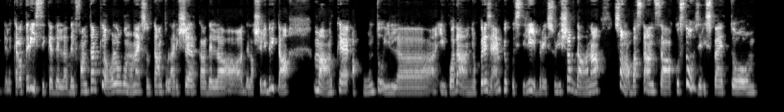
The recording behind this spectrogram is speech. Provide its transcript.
delle caratteristiche del, del fantarcheologo non è soltanto la ricerca della, della celebrità, ma anche appunto il, il, guadagno. Per esempio questi libri sugli Sciardana sono abbastanza costosi rispetto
